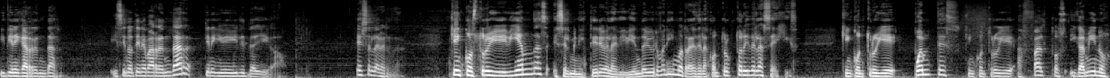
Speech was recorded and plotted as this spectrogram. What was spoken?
Y tiene que arrendar. Y si no tiene para arrendar, tiene que vivir de allegado. Esa es la verdad. Quien construye viviendas es el Ministerio de la Vivienda y Urbanismo a través de la constructora y de las EGIS. Quien construye puentes, quien construye asfaltos y caminos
